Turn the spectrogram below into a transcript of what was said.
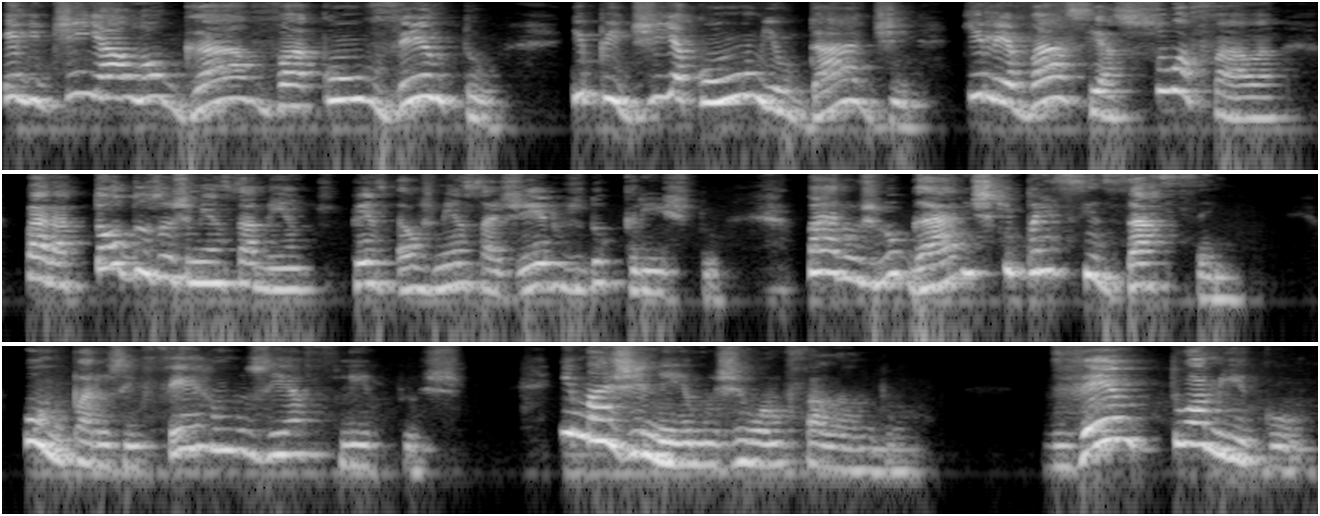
ele dialogava com o vento e pedia com humildade que levasse a sua fala para todos os os mensageiros do Cristo, para os lugares que precisassem, como para os enfermos e aflitos. Imaginemos João falando: Vento amigo,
